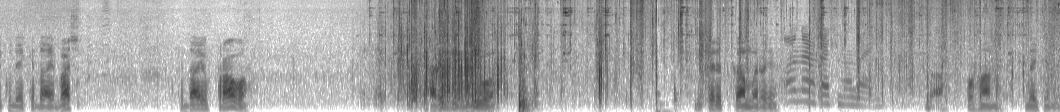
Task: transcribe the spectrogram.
Диви, куди я кидаю, бач? Кидаю вправо, а риба вліво. І перед камерою. Вона якась маленька. Да, погано, витягни.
